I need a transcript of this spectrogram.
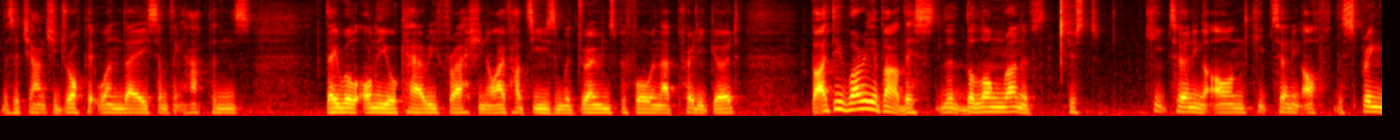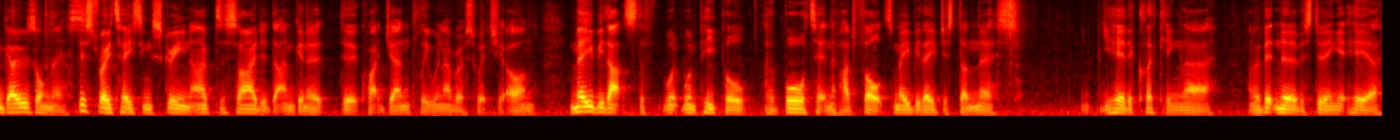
there's a chance you drop it one day, something happens. They will honour your Care Refresh. You know, I've had to use them with drones before and they're pretty good. But I do worry about this, the, the long run of just keep turning it on, keep turning off. The spring goes on this. This rotating screen, I've decided that I'm going to do it quite gently whenever I switch it on. Maybe that's the, when people have bought it and have had faults, maybe they've just done this. You hear the clicking there. I'm a bit nervous doing it here,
